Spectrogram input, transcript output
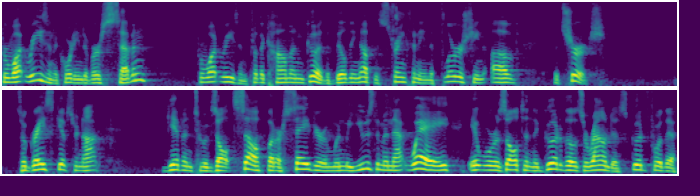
For what reason? According to verse 7, for what reason? For the common good, the building up, the strengthening, the flourishing of the church. So grace gifts are not given to exalt self, but our Savior. And when we use them in that way, it will result in the good of those around us, good for the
